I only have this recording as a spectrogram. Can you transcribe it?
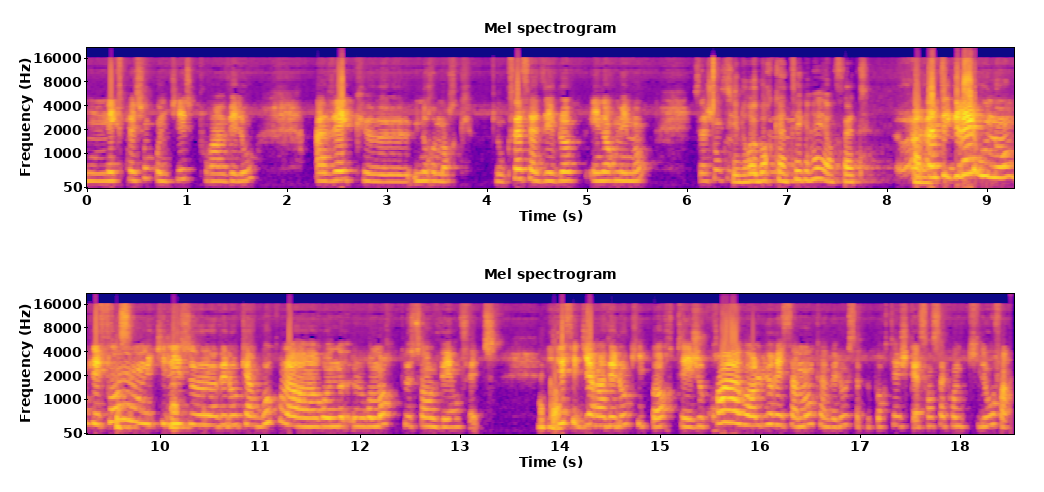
une expression qu'on utilise pour un vélo avec euh, une remorque. Donc ça, ça se développe énormément. Sachant que c'est une remorque intégrée en fait. Euh, intégrée ou non. Des fois, on utilise euh, vélo cargo quand la, remorque peut s'enlever en fait. L'idée, c'est de dire un vélo qui porte. Et je crois avoir lu récemment qu'un vélo, ça peut porter jusqu'à 150 kg. Enfin,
